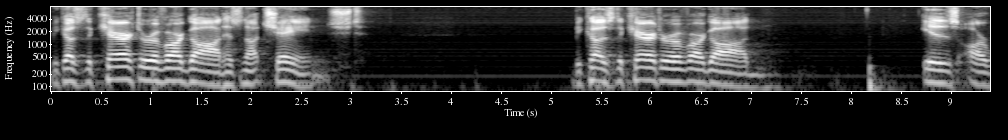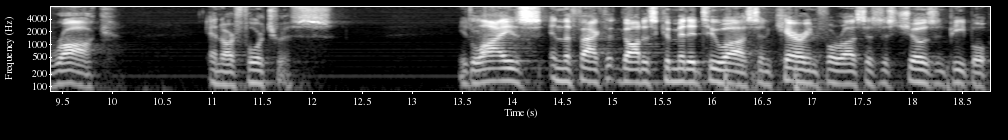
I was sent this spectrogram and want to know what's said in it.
Because the character of our God has not changed. Because the character of our God is our rock and our fortress. It lies in the fact that God is committed to us and caring for us as His chosen people.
